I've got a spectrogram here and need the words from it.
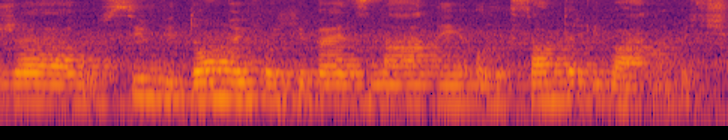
вже всім відомий фахівець, знаний Олександр Іванович.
